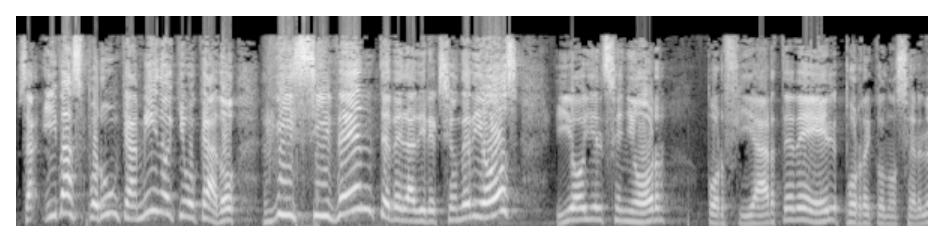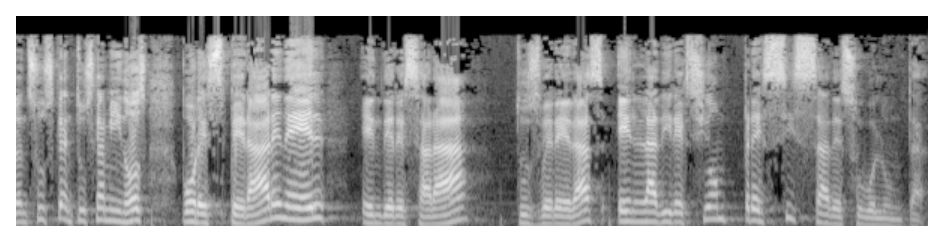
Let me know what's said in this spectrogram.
O sea, ibas por un camino equivocado, disidente de la dirección de Dios, y hoy el Señor, por fiarte de Él, por reconocerlo en, sus, en tus caminos, por esperar en Él, enderezará tus veredas en la dirección precisa de su voluntad.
